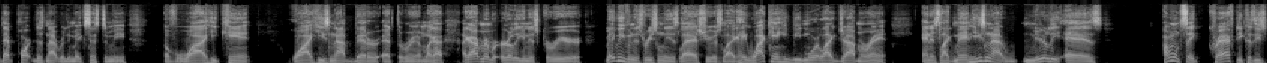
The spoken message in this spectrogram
that part does not really make sense to me of why he can't, why he's not better at the rim. Like I like I remember early in his career, maybe even as recently as last year, it's like, hey, why can't he be more like Ja Morant? And it's like, man, he's not nearly as I won't say crafty because he's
